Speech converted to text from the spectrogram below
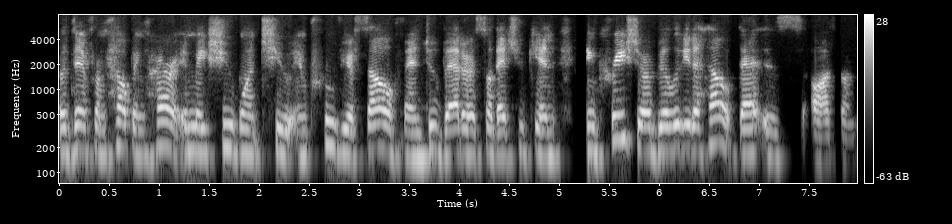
but then from helping her, it makes you want to improve yourself and do better so that you can increase your ability to help. That is awesome.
